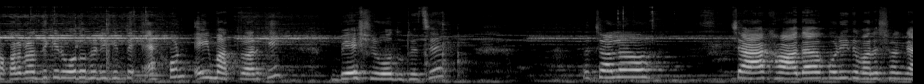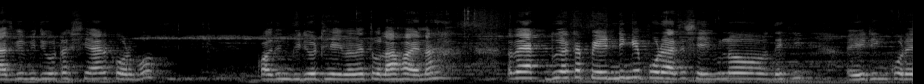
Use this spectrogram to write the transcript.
সকালবেলার দিকে রোদ ওঠেনি, কিন্তু এখন এই মাত্র আর কি বেশ রোদ উঠেছে। তো চলো, চা খাওয়া দাওয়া করি, তোমাদের সঙ্গে আজকে ভিডিওটা শেয়ার করব। কদিন ভিডিও এইভাবে তোলা হয় না। তবে এক, দু একটা পেন্ডিংয়ে পড়ে আছে, সেইগুলো দেখি। এডিটিং করে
